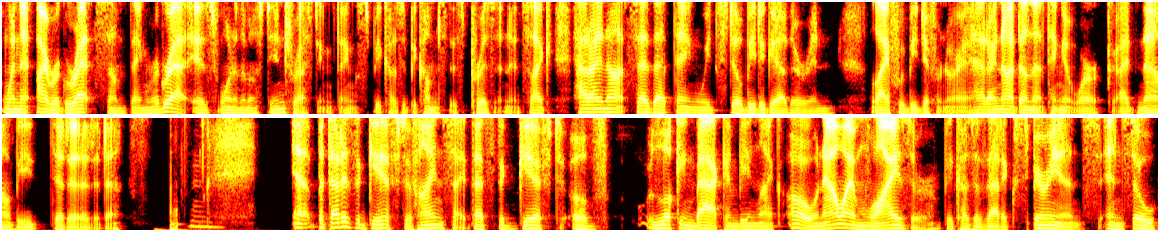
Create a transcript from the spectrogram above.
when I regret something, regret is one of the most interesting things because it becomes this prison. It's like, had I not said that thing, we'd still be together and life would be different. Or had I not done that thing at work, I'd now be da da da da da. Mm. Yeah, but that is the gift of hindsight. That's the gift of looking back and being like, oh, now I'm wiser because of that experience. And so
